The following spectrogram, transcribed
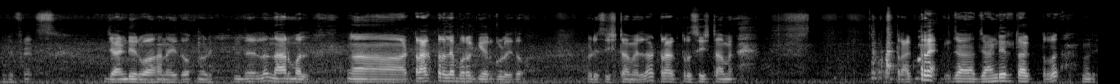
ನೋಡಿ ಫ್ರೆಂಡ್ಸ್ ಜಾಂಡೀರ್ ವಾಹನ ಇದು. ನೋಡಿ, ಇದೆಲ್ಲ ನಾರ್ಮಲ್ ಟ್ರ್ಯಾಕ್ಟ್ರಲ್ಲೇ ಬರೋ ಗೇರ್ಗಳು ಇದು. ನೋಡಿ ಸಿಸ್ಟಮ್ ಎಲ್ಲ ಟ್ರ್ಯಾಕ್ಟ್ರ್ ಸಿಸ್ಟಮೇ ಟ್ರ್ಯಾಕ್ಟ್ರೇ ಜಾಂಡೀರ್ ಟ್ರ್ಯಾಕ್ಟ್ರ್ ನೋಡಿ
